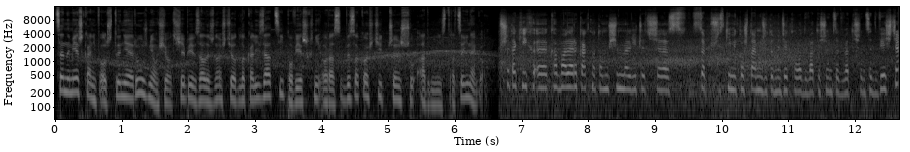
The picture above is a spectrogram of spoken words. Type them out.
Ceny mieszkań w Olsztynie różnią się od siebie w zależności od lokalizacji, powierzchni oraz wysokości czynszu administracyjnego. Przy takich kawalerkach no to musimy liczyć się z, ze wszystkimi kosztami, że to będzie około 2000-2200.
